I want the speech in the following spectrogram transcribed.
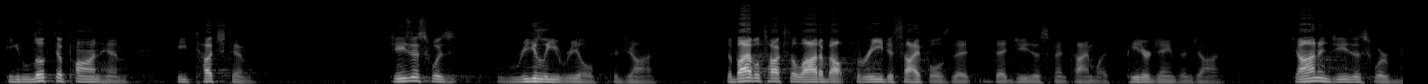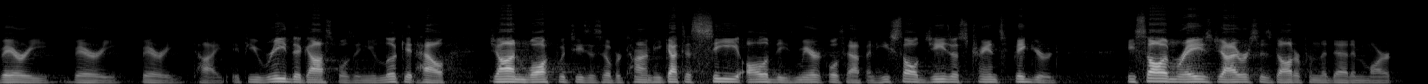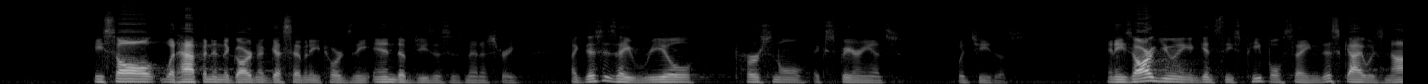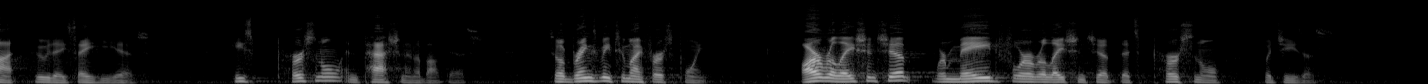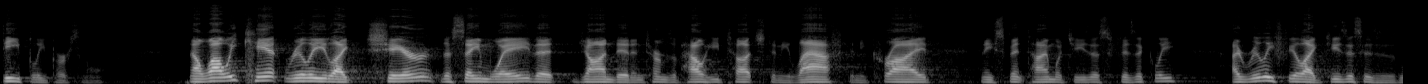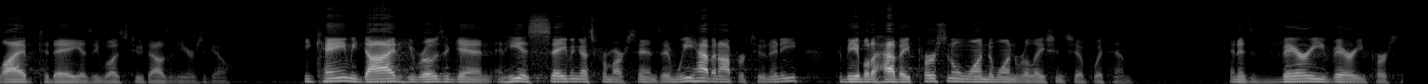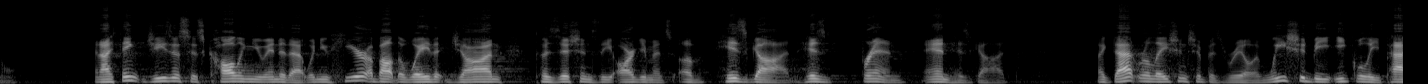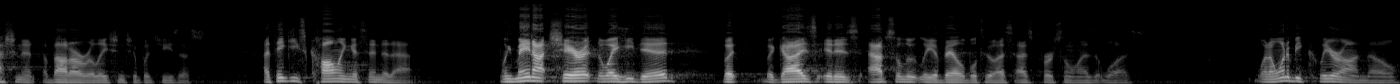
He looked upon him. He touched him. Jesus was really real to John. The Bible talks a lot about three disciples that, that Jesus spent time with, Peter, James, and John. John and Jesus were very, very, very tight. If you read the Gospels and you look at how John walked with Jesus over time, he got to see all of these miracles happen. He saw Jesus transfigured. He saw him raise Jairus' daughter from the dead in Mark. He saw what happened in the Garden of Gethsemane towards the end of Jesus' ministry. Like this is a real personal experience with Jesus. And he's arguing against these people saying this guy was not who they say he is. He's personal and passionate about this. So it brings me to my first point. Our relationship, we're made for a relationship that's personal with Jesus. Deeply personal. Now, while we can't really like share the same way that John did in terms of how he touched and he laughed and he cried and he spent time with Jesus physically, I really feel like Jesus is as live today as he was 2,000 years ago. He came, he died, he rose again, and he is saving us from our sins. And we have an opportunity to be able to have a personal one-to-one relationship with him. And it's very, very personal. And I think Jesus is calling you into that. When you hear about the way that John positions the arguments of his God, his friend, and his God, like that relationship is real. And we should be equally passionate about our relationship with Jesus. I think he's calling us into that. We may not share it the way he did, but, but guys, it is absolutely available to us as personal as it was. What I want to be clear on, though,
